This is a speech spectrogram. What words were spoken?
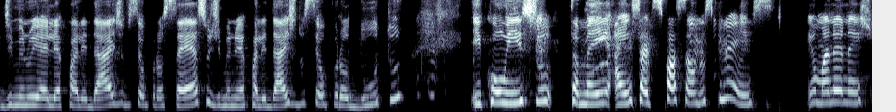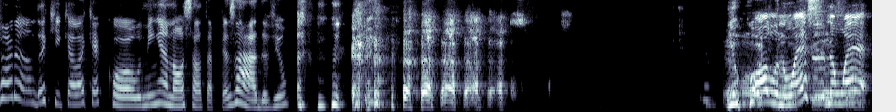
diminui a qualidade do seu processo, diminui a qualidade do seu produto, e com isso também a insatisfação dos clientes. E uma neném chorando aqui que ela quer colo. Minha nossa, ela tá pesada, viu? É e o colo não é, não é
